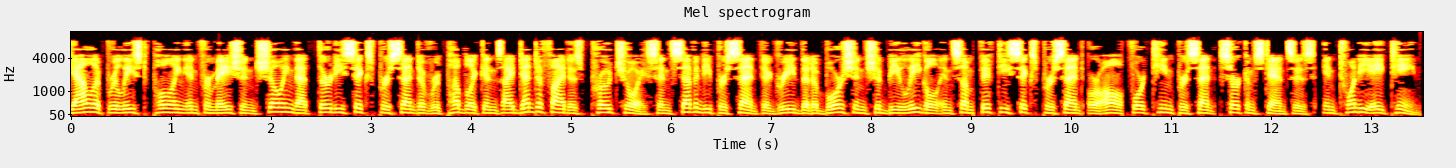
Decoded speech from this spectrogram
Gallup released polling information showing that 36% of Republicans identified as pro-choice and 70% agreed that abortion should be legal in some 56% or all 14% circumstances. In 2018,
